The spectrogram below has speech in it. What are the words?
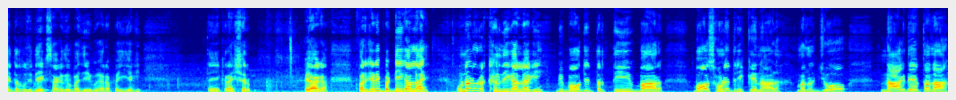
ਇੱਧਰ ਤੁਸੀਂ ਦੇਖ ਸਕਦੇ ਹੋ ਬਜਰੀ ਵਗੈਰਾ ਪਈ ਹੈਗੀ ਤੇ ਕ੍ਰੈਸ਼ਰ ਪਿਆ ਹੈਗਾ। ਪਰ ਜਿਹੜੀ ਵੱਡੀ ਗੱਲ ਹੈ, ਉਹਨਾਂ ਨੂੰ ਰੱਖਣ ਦੀ ਗੱਲ ਹੈਗੀ ਵੀ ਬਹੁਤ ਹੀ ਤਰਤੀਬ ਤਰਤੀਬਵਾਰ ਬਹੁਤ ਸੋਹਣੇ ਤਰੀਕੇ ਨਾਲ ਮਤਲਬ ਜੋ ਨਾਗ ਦੇਵਤਾ ਦਾ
